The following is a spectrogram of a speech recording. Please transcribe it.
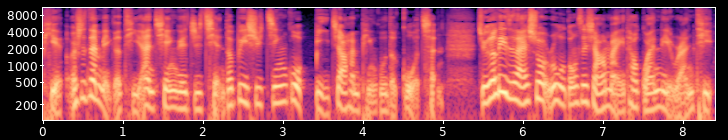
骗，而是在每个提案签约之前都必须经过比较和评估的过程。举个例子来说，如果公司想要买一套管理软体，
